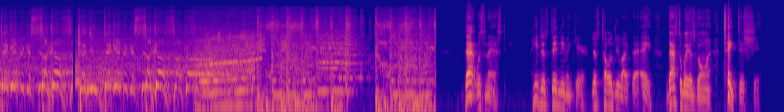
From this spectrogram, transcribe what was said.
dig it, nigga, sucker? Can you dig it, nigga, sucker? Sucker. That was nasty. He just didn't even care. Just told you like that. Hey, that's the way it's going. Take this shit.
